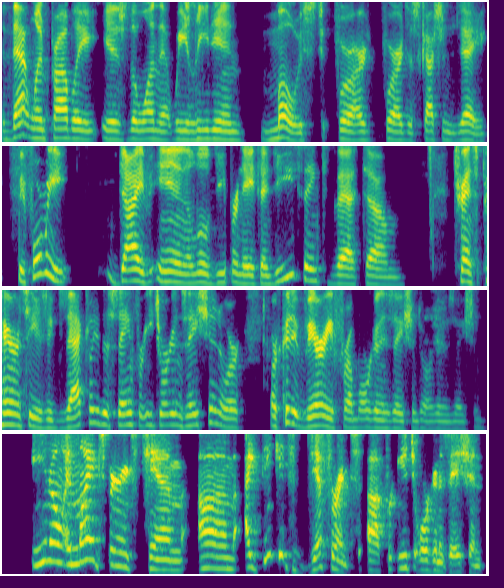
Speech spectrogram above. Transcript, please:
That one probably is the one that we lead in most for our for our discussion today. Before we dive in a little deeper, Nathan, do you think that um, transparency is exactly the same for each organization, or or could it vary from organization to organization? You know, in my experience, Tim, um, I think it's different uh, for each organization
